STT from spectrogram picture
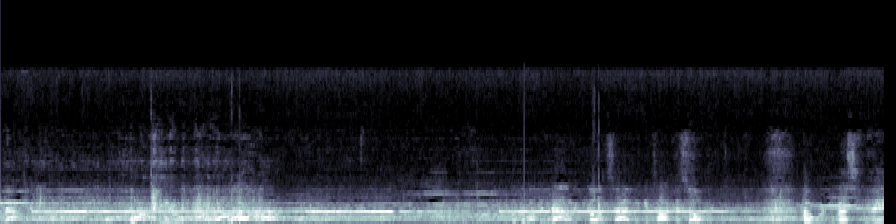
Fuck you! Put the weapon down. We can go inside. We can talk this over. I wouldn't mess with me.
